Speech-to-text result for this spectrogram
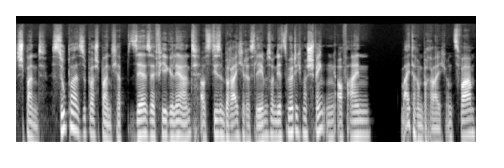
spannend. Super, super spannend. Ich habe sehr, sehr viel gelernt aus diesem Bereich Ihres Lebens. Und jetzt würde ich mal schwenken auf einen weiteren Bereich. Und zwar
